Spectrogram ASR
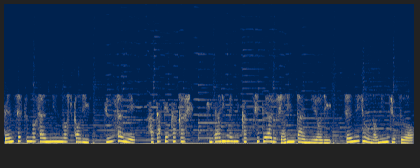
伝説の3人の1人。13位、畑かかし、左目に隠してある車輪ガンにより、1000以上の忍術を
